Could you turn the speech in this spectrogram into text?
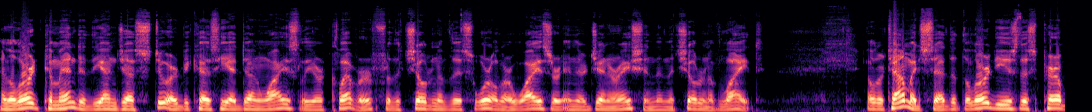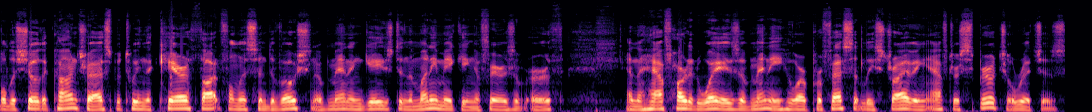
And the Lord commended the unjust steward because he had done wisely or clever, for the children of this world are wiser in their generation than the children of light. Elder Talmage said that the Lord used this parable to show the contrast between the care, thoughtfulness, and devotion of men engaged in the money making affairs of earth and the half hearted ways of many who are professedly striving after spiritual riches.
